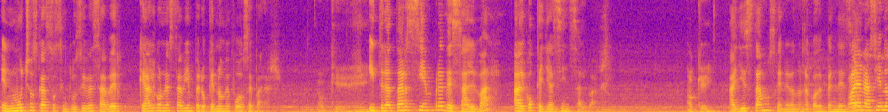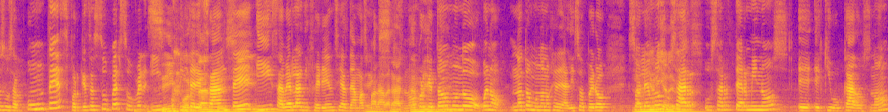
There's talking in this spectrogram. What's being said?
en muchos casos inclusive saber que algo no está bien, pero que no me puedo separar. Y tratar siempre de salvar algo que ya es insalvable. Ok. Allí estamos generando una codependencia. Vayan haciendo sus apuntes, porque eso es súper, súper interesante y saber las diferencias de ambas palabras, ¿no? Porque todo el mundo, bueno, no todo el mundo no generalizo, pero solemos usar, usar términos eh, equivocados, ¿no?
